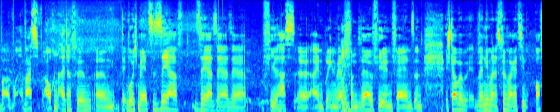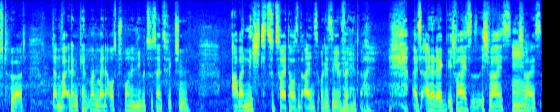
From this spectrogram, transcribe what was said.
war, war es auch ein alter Film, ähm, wo ich mir jetzt sehr, sehr, sehr, sehr viel Hass äh, einbringen werde von sehr vielen Fans. Und ich glaube, wenn jemand das Filmmagazin oft hört, dann, war, dann kennt man meine ausgesprochene Liebe zu Science Fiction, aber nicht zu 2001 Odyssee im Weltall. Als einer der, ich weiß, ich weiß, ich weiß,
